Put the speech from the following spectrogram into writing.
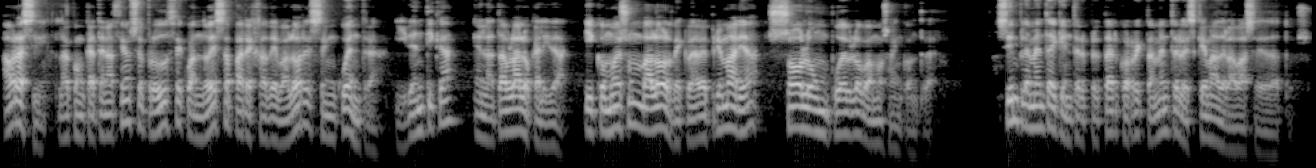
Ahora sí, la concatenación se produce cuando esa pareja de valores se encuentra idéntica en la tabla localidad, y como es un valor de clave primaria, solo un pueblo vamos a encontrar. Simplemente hay que interpretar correctamente el esquema de la base de datos.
